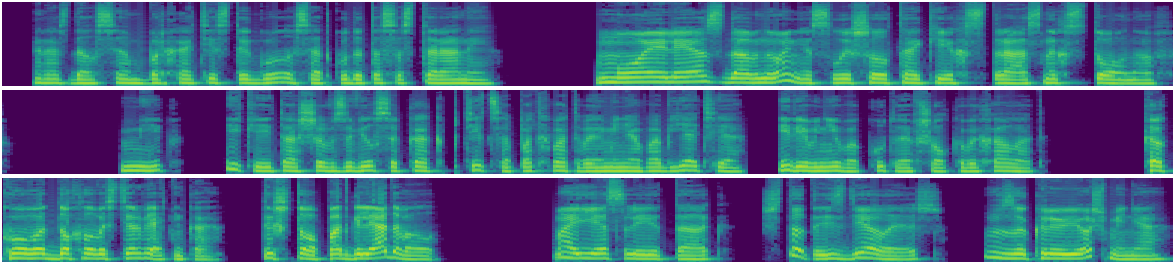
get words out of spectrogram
— раздался бархатистый голос откуда-то со стороны. Мой лес давно не слышал таких страстных стонов. Миг, и Кейташа взвился, как птица, подхватывая меня в объятия и ревниво кутая в шелковый халат. «Какого дохлого стервятника? Ты что, подглядывал?» «А если и так, что ты сделаешь? Заклюешь меня?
